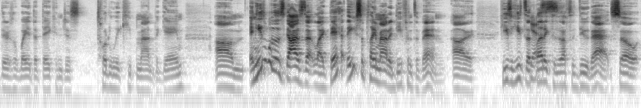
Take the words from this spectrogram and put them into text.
there's a way that they can just totally keep him out of the game. Um, and he's one of those guys that like they they used to play him out of defensive end. Uh, he's he's athletic yes. enough to do that. So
